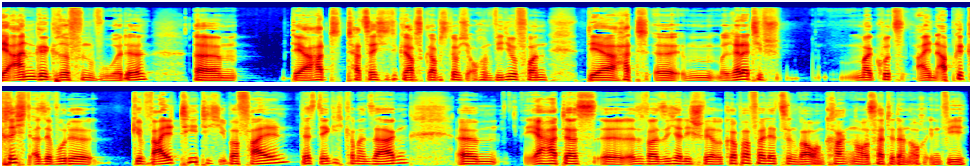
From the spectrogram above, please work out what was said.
der angegriffen wurde. Ähm, der hat tatsächlich, gab es, glaube ich, auch ein Video von, der hat äh, relativ mal kurz einen abgekriegt, also er wurde gewalttätig überfallen, das denke ich, kann man sagen. Ähm, er hat das, äh, es war sicherlich schwere Körperverletzung, war auch im Krankenhaus, hatte dann auch irgendwie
